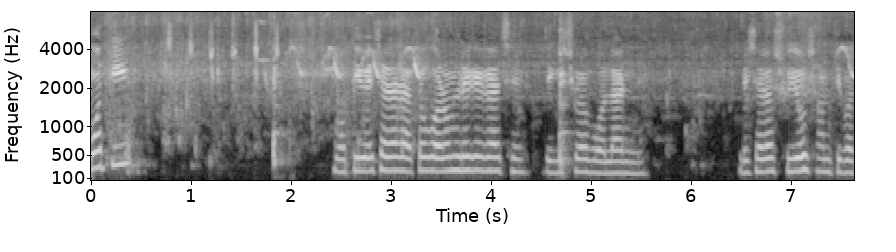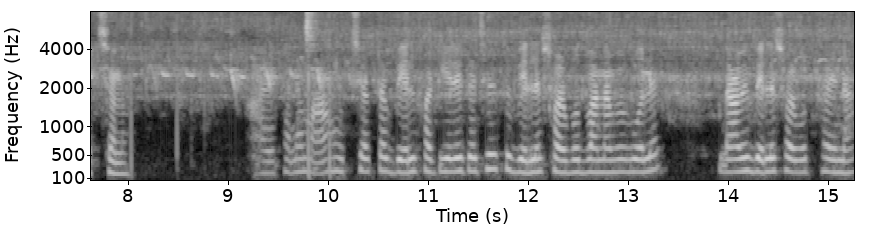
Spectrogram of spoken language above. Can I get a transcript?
মতি মতি বেচারার এত গরম লেগে গেছে যে কিছু আর বলার নেই। বেচারা শুয়েও শান্তি পাচ্ছে না। আর এখানে মা হচ্ছে একটা বেল ফাটিয়ে রেখেছে, তো বেলের শরবত বানাবে বলে। না, আমি বেলের শরবত খাই না।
